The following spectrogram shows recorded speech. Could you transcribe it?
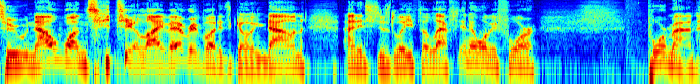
two, now one CT alive. Everybody's going down, and it's just Lethal left in a 1v4. Poor man.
